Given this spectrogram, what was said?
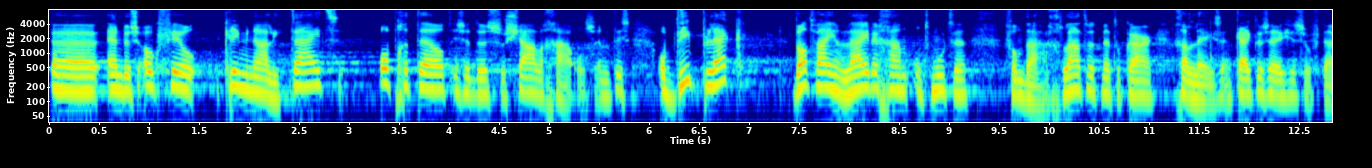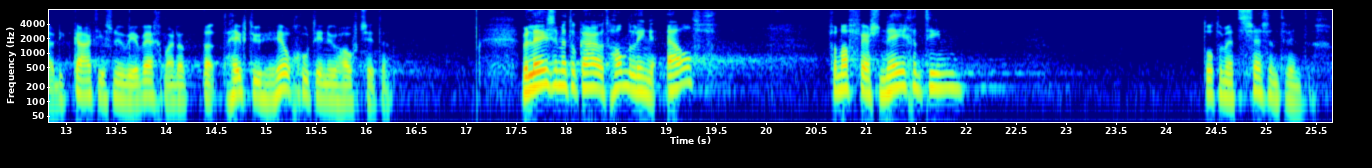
Uh, en dus ook veel criminaliteit. Opgeteld is het dus sociale chaos. En het is op die plek dat wij een leider gaan ontmoeten vandaag. Laten we het met elkaar gaan lezen. En kijk dus eventjes, of nou die kaart is nu weer weg, maar dat, dat heeft u heel goed in uw hoofd zitten. We lezen met elkaar uit Handelingen 11, vanaf vers 19 tot en met 26.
